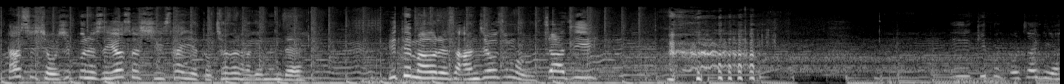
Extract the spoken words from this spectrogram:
5시 50분에서 6시 사이에 도착을 하겠는데 밑에 마을에서 안 재워주면 짜지 이 깊은 골짜기에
